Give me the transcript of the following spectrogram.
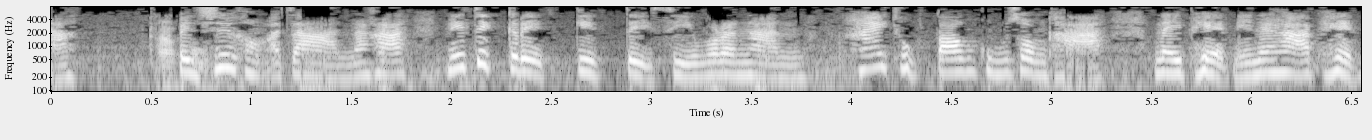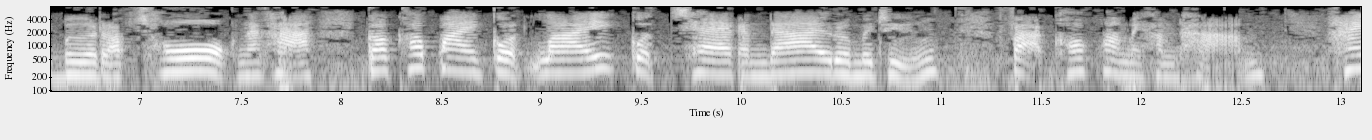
นะ ครับเป็นผม ชื่อของอาจารย์นะคะ นิติกฤตกิตติศรีวรนันท์ให้ถูกต้องคุณผู้ชมค่ะ ในเพจนี้นะคะ เพจเบอร์รับโชคนะคะ ก็เข้าไปกดไลค์กดแชร์กันได้ รวมไปถึงฝากข้อความเป็นคำถาม ให้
